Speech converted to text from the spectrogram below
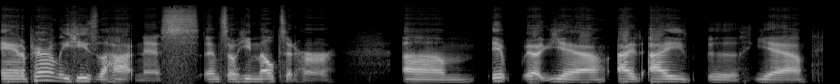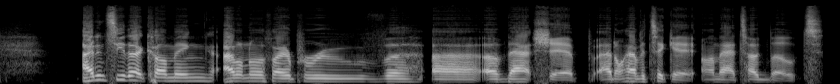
and apparently he's the hotness, and so he melted her. Um, it, uh, yeah, I, I, uh, yeah. I didn't see that coming. I don't know if I approve uh, of that ship. I don't have a ticket on that tugboat.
